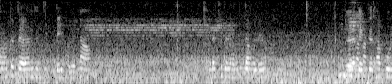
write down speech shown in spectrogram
আমাকে চ্যালেঞ্জে জিততেই হবে না? আমরা খেতে থাকি তাহলে। দেখতে থাকুন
